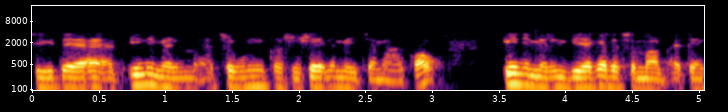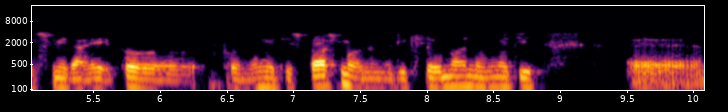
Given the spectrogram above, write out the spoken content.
sige, det er, at indimellem er tonen på sociale medier meget grov. Indimellem virker det som om, at den smitter af på, på nogle af de spørgsmål, når de klummer, nogle af de øh,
